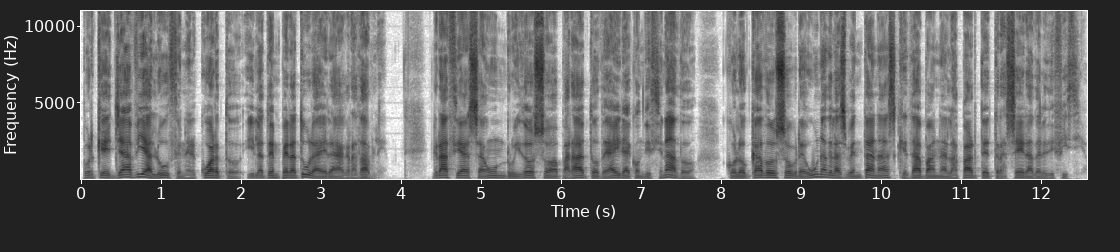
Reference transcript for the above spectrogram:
porque ya había luz en el cuarto y la temperatura era agradable gracias a un ruidoso aparato de aire acondicionado colocado sobre una de las ventanas que daban a la parte trasera del edificio.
